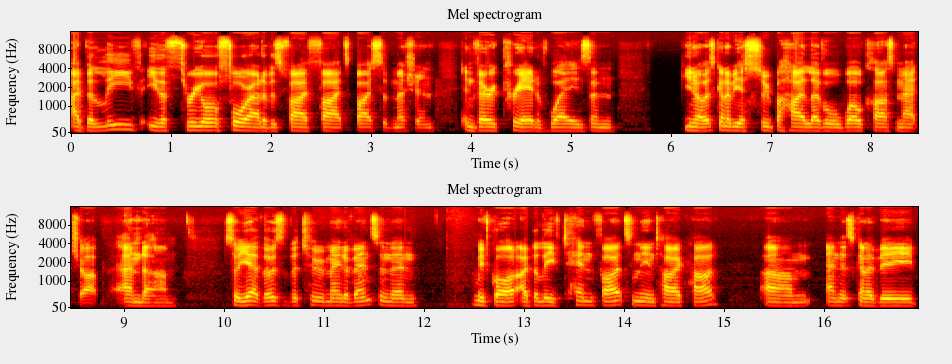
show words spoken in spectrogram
I believe, either three or four out of his five fights by submission in very creative ways. And, you know, it's going to be a super high level, world class matchup. And um, so, yeah, those are the two main events. And then we've got, I believe, 10 fights on the entire card. Um, and it's going to be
